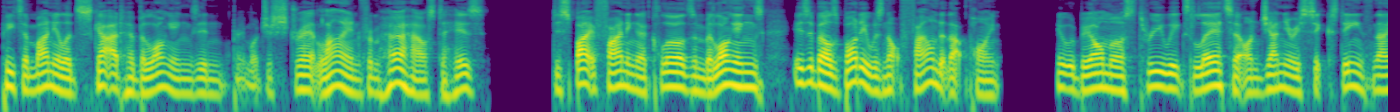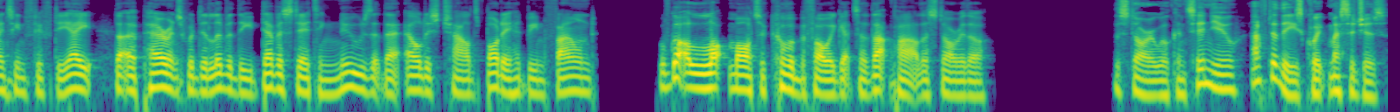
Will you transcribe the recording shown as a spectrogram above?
Peter Manuel had scattered her belongings in pretty much a straight line from her house to his. Despite finding her clothes and belongings, Isabelle's body was not found at that point, it would be almost three weeks later, on January 16, 1958, that her parents were delivered the devastating news that their eldest child's body had been found. We've got a lot more to cover before we get to that part of the story, though. The story will continue after these quick messages.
